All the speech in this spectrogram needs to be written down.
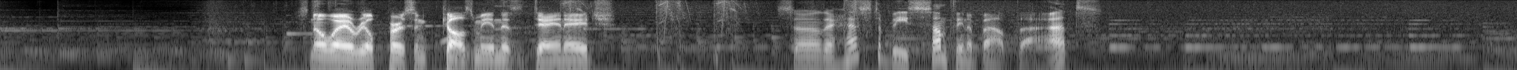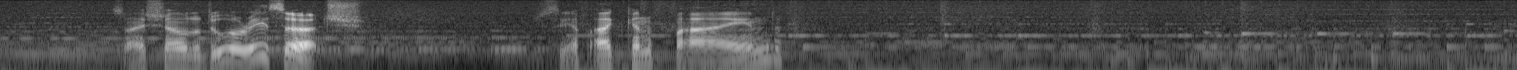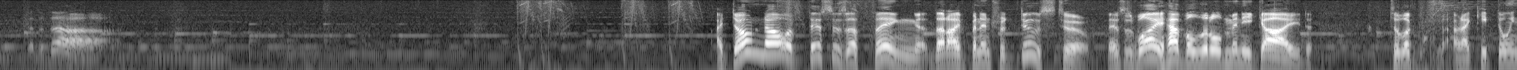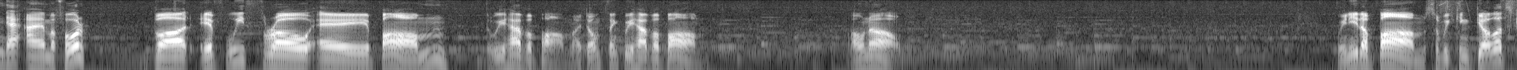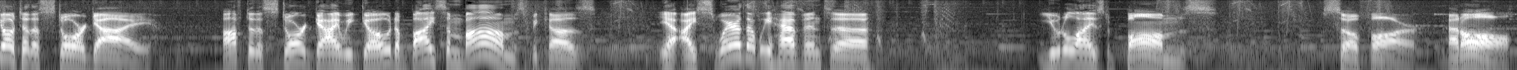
no way a real person calls me in this day and age. So there has to be something about that. So I shall do a research. See if I can find... Da-da-da. I don't know if this is a thing that I've been introduced to. This is why I have a little mini guide to look... And I keep doing that, I am a fool. But if we throw a bomb... Do we have a bomb? I don't think we have a bomb. Oh no. We need a bomb so we can go... Let's go to the store guy. Off to the store guy we go to buy some bombs because... Yeah, I swear that we haven't, uh, utilized bombs so far at all.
